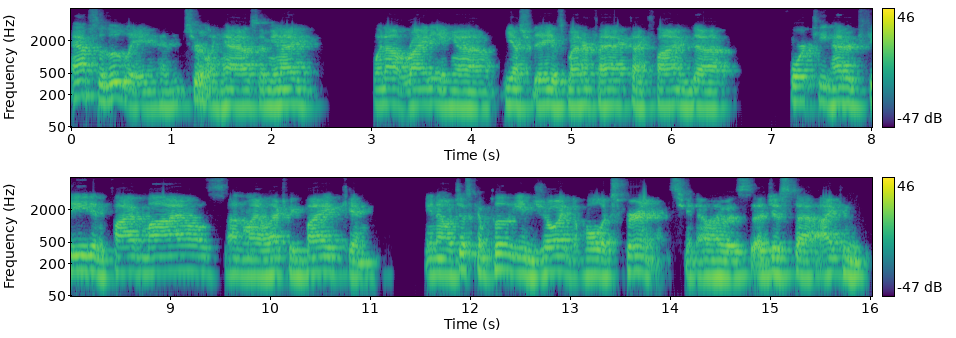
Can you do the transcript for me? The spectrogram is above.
Absolutely, and it certainly has. I mean, I went out riding uh, yesterday. As a matter of fact, I climbed 1,400 feet in five miles on my electric bike and, you know, just completely enjoyed the whole experience. You know, I was uh, just, uh, I can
